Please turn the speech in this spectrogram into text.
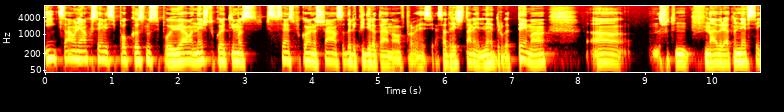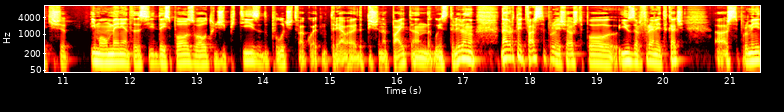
и само няколко седмици по-късно се появява нещо, което има съвсем спокойно шанса да ликвидира тая нова професия. Сега дали ще стане или не е друга тема, а, защото най-вероятно не всеки ще има уменията да си да използва AutoGPT, за да получи това, което му трябва, да пише на Python, да го инсталира, но най-вероятно и това ще се промени, ще е още по-юзер-френдли, така че а, ще се промени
